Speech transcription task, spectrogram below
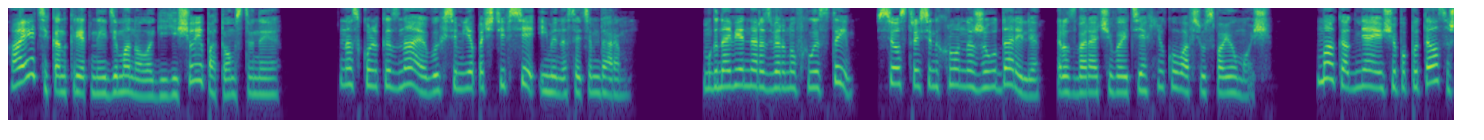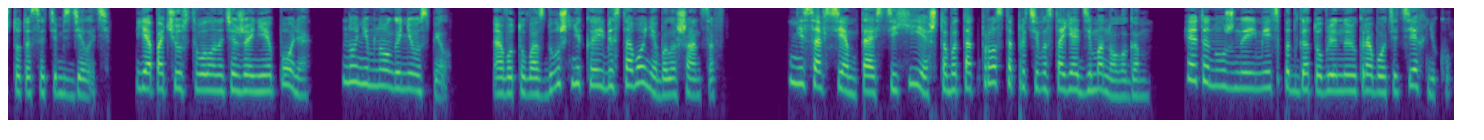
А эти конкретные демонологи еще и потомственные. Насколько знаю, в их семье почти все именно с этим даром. Мгновенно развернув хлысты, сестры синхронно же ударили, разворачивая технику во всю свою мощь. Маг огня еще попытался что-то с этим сделать. Я почувствовала натяжение поля, но немного не успел. А вот у воздушника и без того не было шансов. Не совсем та стихия, чтобы так просто противостоять демонологам. Это нужно иметь подготовленную к работе технику,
